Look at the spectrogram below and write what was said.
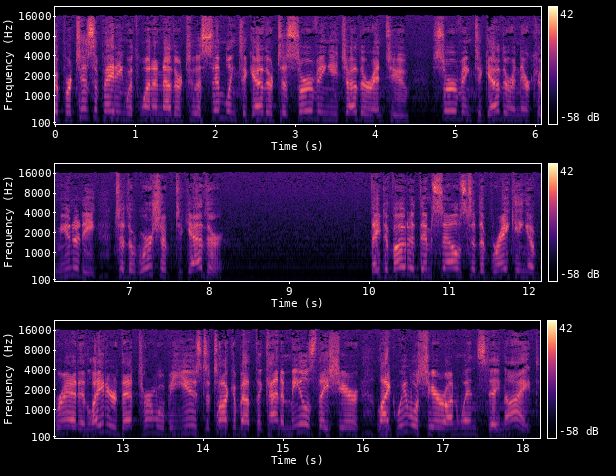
to participating with one another, to assembling together, to serving each other, and to serving together in their community, to the worship together. They devoted themselves to the breaking of bread, and later that term will be used to talk about the kind of meals they share, like we will share on Wednesday night.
